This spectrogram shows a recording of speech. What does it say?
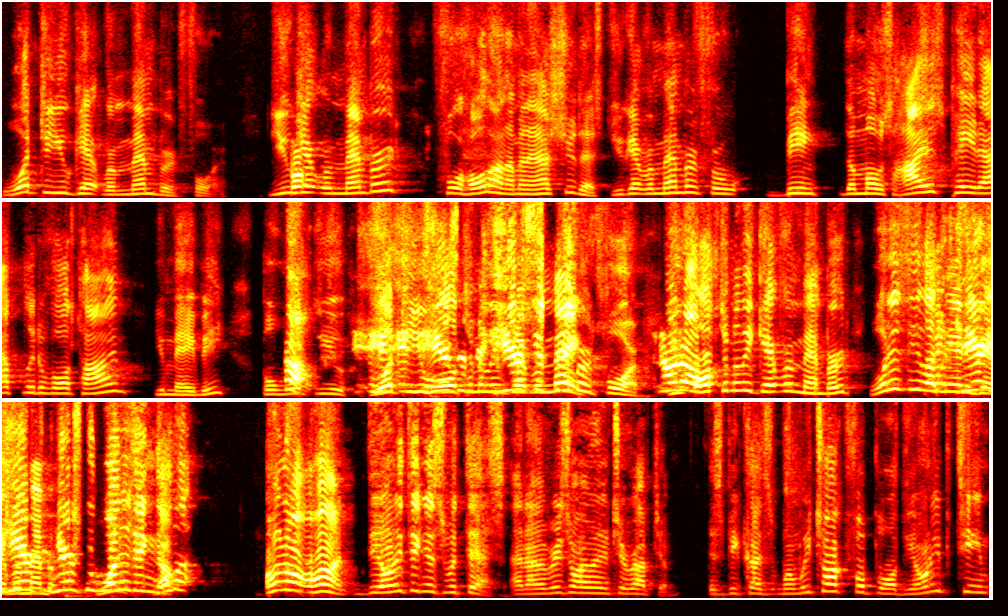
what do you get remembered for? Do you Well- get remembered for? Hold on, I'm going to ask you this. Do you get remembered for being the most highest paid athlete of all time? You may be, but what No. do you what do you the ultimately here's get the thing. remembered for? No, you no. ultimately get remembered. What does Eli Manning here- get here- remembered? here's the one thing, though. Hold on, oh, hold on. The only thing is with this, and the reason why I want to interrupt him is because when we talk football, the only team,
